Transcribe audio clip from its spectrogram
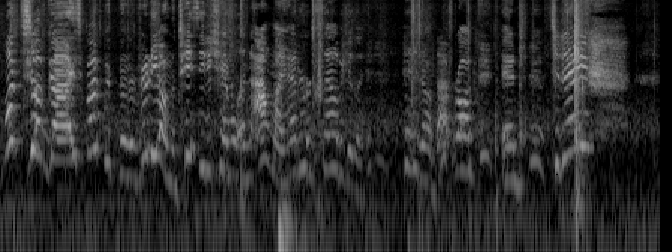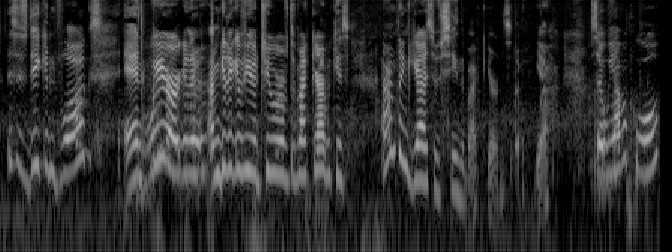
What's up guys? Back with another video on the TCD channel and now my head hurts now because I hit it on that rock and today this is Deacon Vlogs and we are gonna I'm gonna give you a tour of the backyard because I don't think you guys have seen the backyard so yeah. So we have a pool.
